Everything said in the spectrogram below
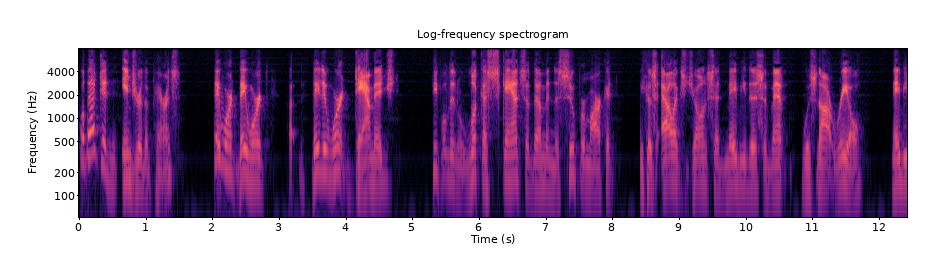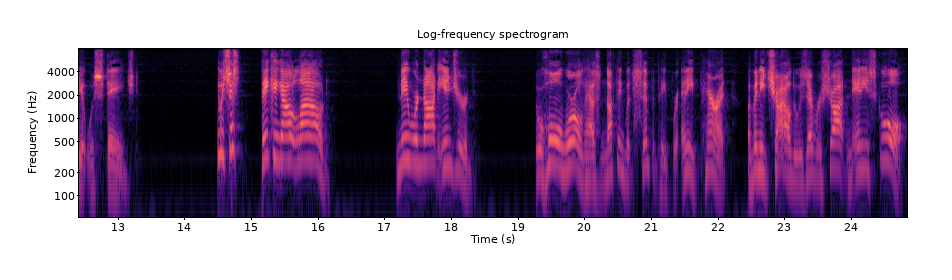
Well, that didn't injure the parents. They weren't. They weren't. Uh, they didn't, weren't damaged. People didn't look askance at them in the supermarket because Alex Jones said maybe this event was not real, maybe it was staged. He was just thinking out loud. And they were not injured. The whole world has nothing but sympathy for any parent of any child who was ever shot in any school.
